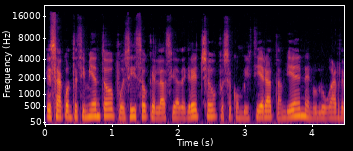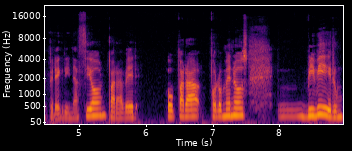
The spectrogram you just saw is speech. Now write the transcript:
ese acontecimiento pues hizo que la ciudad de Grecho pues se convirtiera también en un lugar de peregrinación para ver o para por lo menos mm, vivir un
